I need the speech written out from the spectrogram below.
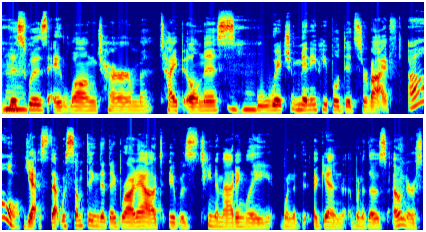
This was a long term type illness, Mhm. which many people did survive. oh. Yes, that was something that they brought out. It was Tina Mattingly, one of the, again, one of those owners.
